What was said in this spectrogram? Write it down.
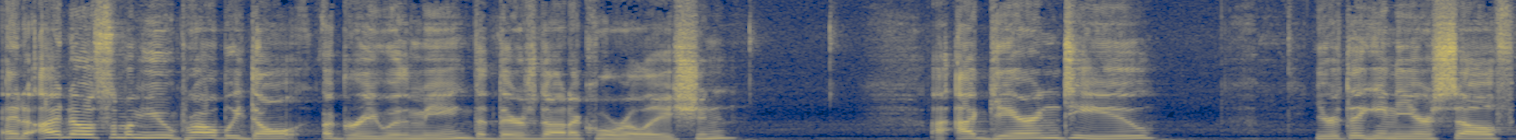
And I know some of you probably don't agree with me that there's not a correlation. I, I guarantee you, you're thinking to yourself,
